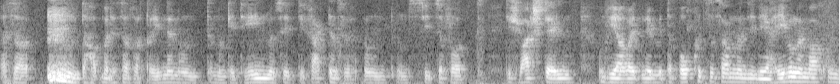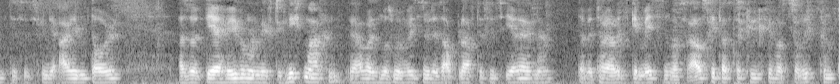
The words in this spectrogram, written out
Also da hat man das einfach drinnen und man geht hin, man sieht die Fakten und, und sieht sofort die Schwachstellen. Und wir arbeiten eben mit der BOKO zusammen, die die Erhebungen machen. Das ist, finde ich, eben toll. Also die Erhebungen möchte ich nicht machen, ja, weil das muss man wissen, wie das abläuft. Das ist irre. Ne? Da wird halt alles gemessen, was rausgeht aus der Küche, was zurückkommt,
